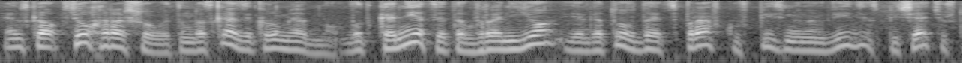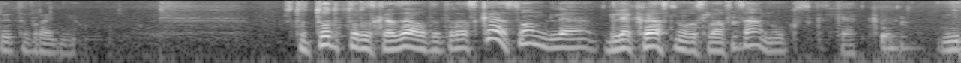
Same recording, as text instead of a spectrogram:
Я ему сказал, все хорошо в этом рассказе, кроме одного. Вот конец это вранье, я готов дать справку в письменном виде с печатью, что это вранье. Что тот, кто рассказал этот рассказ, он для, для красного словца, ну, как не,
